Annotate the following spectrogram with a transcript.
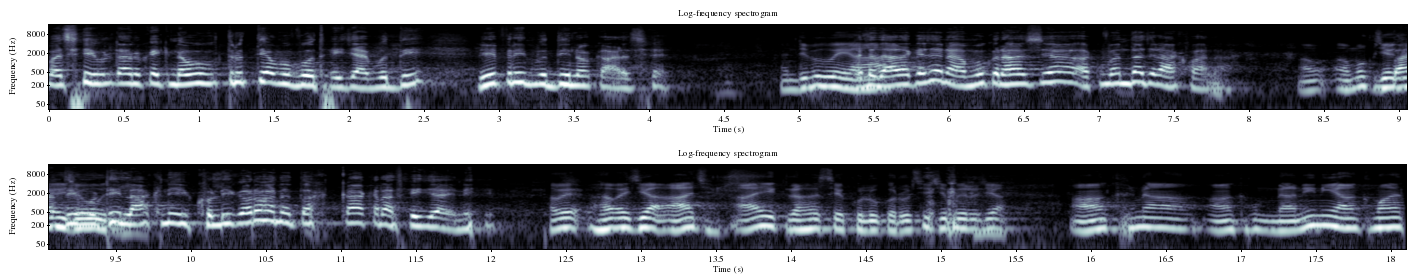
પછી ઉલટાનું કંઈક નવું તૃતીય ઊભું થઈ જાય બુદ્ધિ વિપરીત બુદ્ધિનો કાળ છે. દીપકભાઈ એટલે દાદા કહે છે ને અમુક રહસ્ય અકબંધ જ રાખવાના. અમુક જગ્યાએ મુઠ્ઠી લાખની ખુલ્લી કરો ને તો કાકરા થઈ જાય નહીં. હવે હવે જે આ આ એક રહસ્ય ખુલ્લું કરું છું જે પેલું જે આંખના આંખ નાનીની આંખમાં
